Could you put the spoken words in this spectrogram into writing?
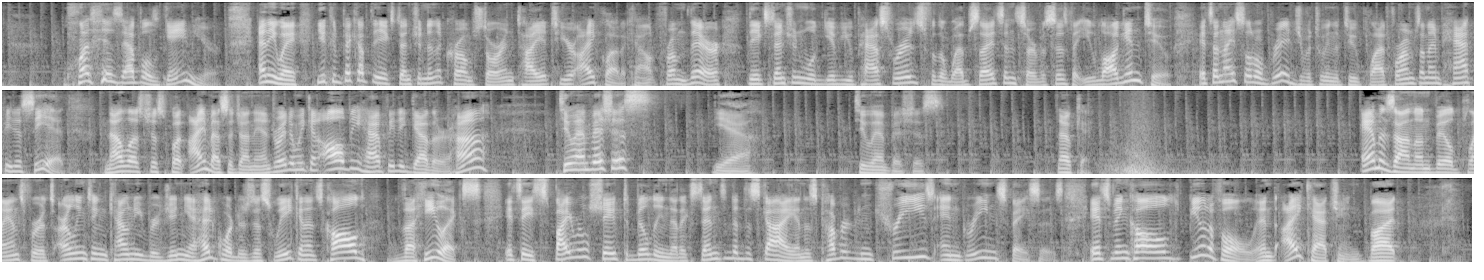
what is Apple's game here? Anyway, you can pick up the extension in the Chrome store and tie it to your iCloud account. From there, the extension will give you passwords for the websites and services that you log into. It's a nice little bridge between the two platforms, and I'm happy to see it. Now let's just put iMessage on Android and we can all be happy together, huh? Too ambitious? Yeah. Too ambitious. Okay. Amazon unveiled plans for its Arlington County, Virginia headquarters this week, and it's called the Helix. It's a spiral shaped building that extends into the sky and is covered in trees and green spaces. It's been called beautiful and eye catching, but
